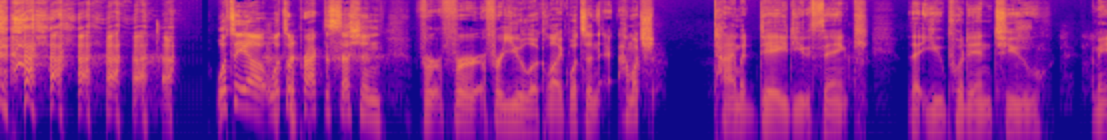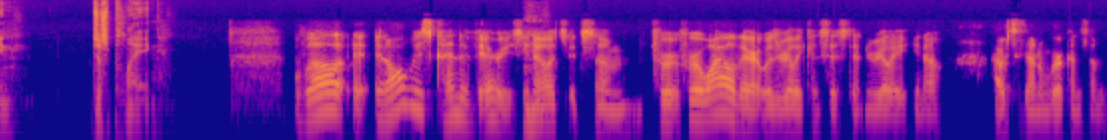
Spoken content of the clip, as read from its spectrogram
what's a uh, what's a practice session for for for you look like? What's an how much time a day do you think that you put into? I mean, just playing. Well, it, it always kind of varies, you Mhm. know. It's it's um for for a while there it was really consistent and really, you know, I would sit down and work on some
